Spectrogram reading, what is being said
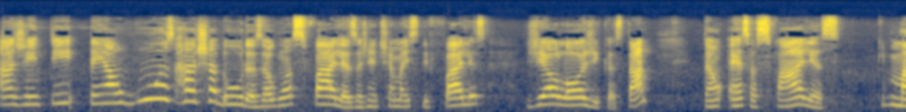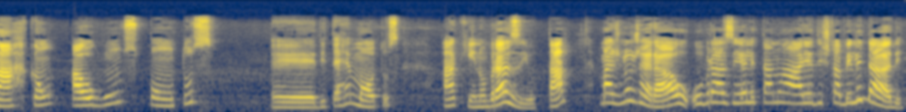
a gente tem algumas rachaduras, algumas falhas, a gente chama isso de falhas geológicas, tá? Então, essas falhas que marcam alguns pontos é, de terremotos aqui no Brasil, tá? Mas, no geral, o Brasil está numa área de estabilidade,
